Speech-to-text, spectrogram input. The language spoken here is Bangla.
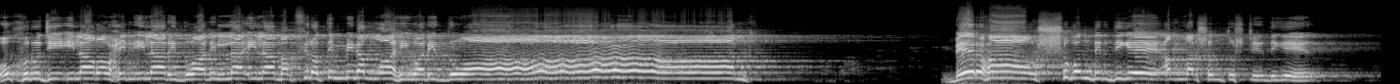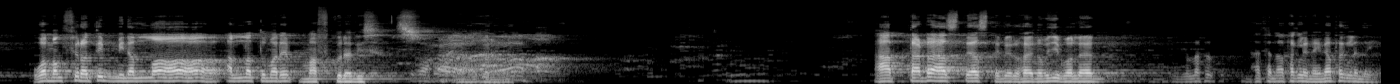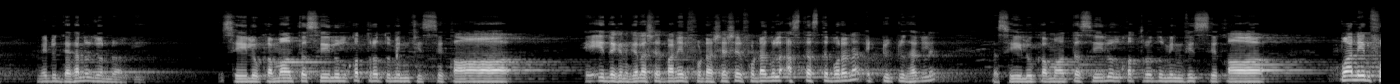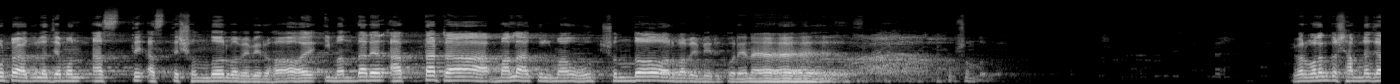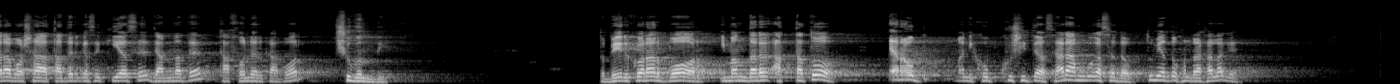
اخرجي إلى روح إلى رضوان الله إلى مغفرة من الله ورضوان বের হও সুগন্ধির দিকে আল্লাহর সন্তুষ্টির দিকে ওয়া মাগফিরাতিম মিনাল্লাহ আল্লাহ তোমারে মাফ করে দিছে আত্মাটা আস্তে আস্তে বের হয় নবীজি বলেন আচ্ছা না থাকলে নাই না থাকলে নেই আমি একটু দেখানোর জন্য আর কি সেইলু কামা তসিলুল কত্র তুমিন ফিসিকা এই দেখেন গেলাসের পানির ফোঁটা, শেষের ফোঁটাগুলো আস্তে আস্তে পড়ে না? একটু একটু থাকলে? তসিলু কামা পানির ফোঁটাগুলো যেমন আস্তে আস্তে সুন্দরভাবে বের হয়, ইমানদারের আত্মাটা মালাকুল মাউত সুন্দরভাবে বের করে নেয়। খুব সুন্দর। এবার বলেন তো, সামনে যারা বসা, তাদের কাছে কি আছে? জান্নাতের কাফনের কাপড়, সুগন্ধি। তো বের করার পর ইমানদারের আত্মা তো এরাও মানে খুব খুশিতে আছে। আরে আমগো কাছে দাও তুমি এতক্ষণ রাখা লাগে?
